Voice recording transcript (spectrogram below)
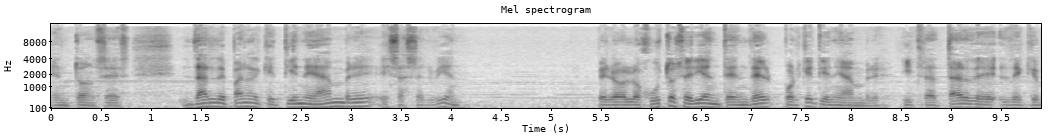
Entonces, darle pan al que tiene hambre es hacer bien. Pero lo justo sería entender por qué tiene hambre y tratar de, que,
